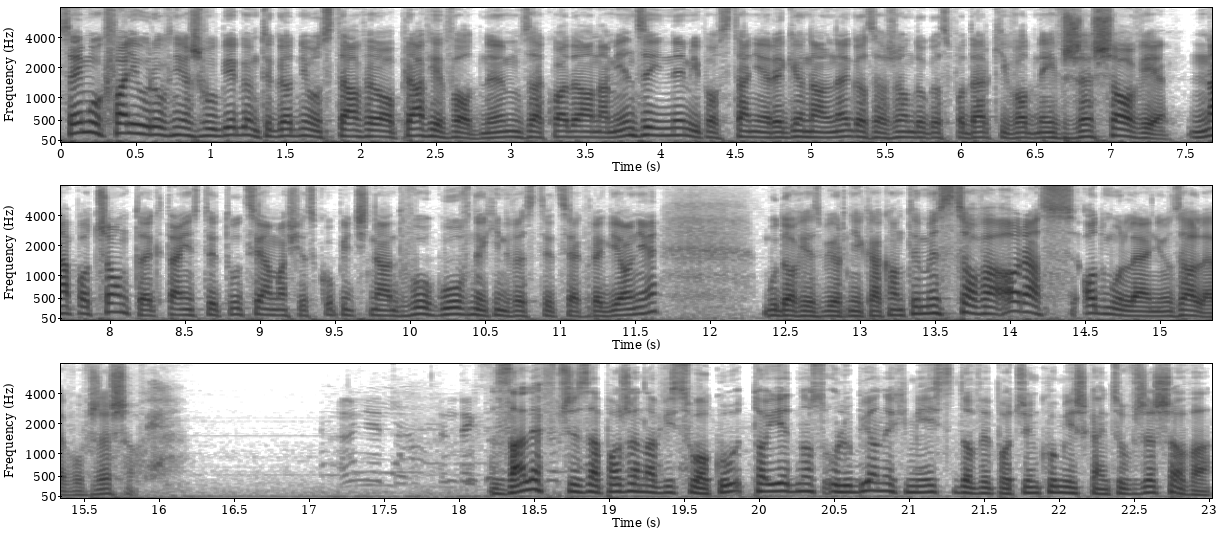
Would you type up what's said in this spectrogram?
Sejm uchwalił również w ubiegłym tygodniu ustawę o prawie wodnym. Zakłada ona m.in. powstanie Regionalnego Zarządu Gospodarki Wodnej w Rzeszowie. Na początek ta instytucja ma się skupić na dwóch głównych inwestycjach w regionie. Budowie zbiornika Kąty-Myscowa oraz odmuleniu zalewu w Rzeszowie. Zalew przy zaporze na Wisłoku to jedno z ulubionych miejsc do wypoczynku mieszkańców Rzeszowa.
